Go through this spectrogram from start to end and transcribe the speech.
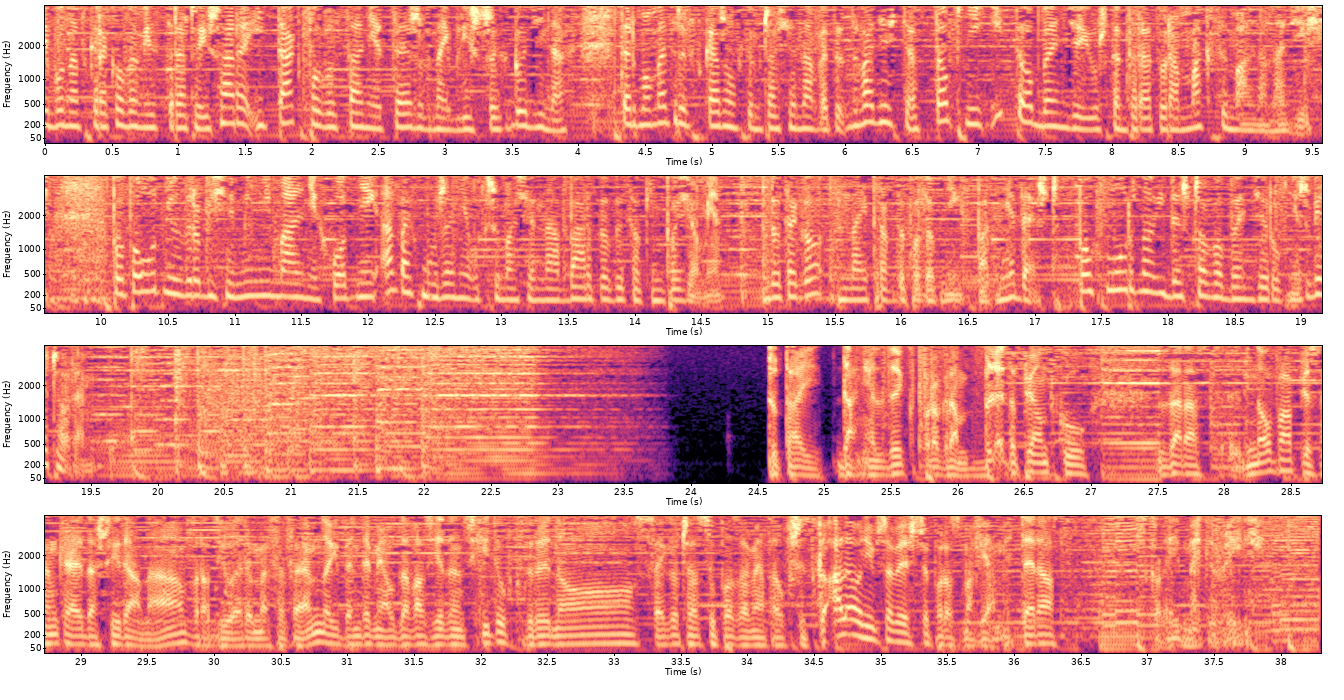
Niebo nad Krakowem jest raczej szare i tak pozostanie też w najbliższych godzinach. Termometry wskażą w tym czasie nawet 20 stopni i to będzie już temperatura maksymalna na dziś. Po południu zrobi się minimalnie chłodniej, a zachmurzenie utrzyma się na bardzo wysokim poziomie. Do tego najprawdopodobniej spadnie deszcz. Pochmurno i deszczowo będzie również wieczorem. Tutaj Daniel Dyk, program Ble do Piątku. Zaraz nowa piosenka Eda Sheerana w radiu RMF FM. No i będę miał dla was jeden z hitów, który no swego czasu pozamiatał wszystko. Ale o nim sobie jeszcze porozmawiamy. Teraz z kolei Meg Reilly.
